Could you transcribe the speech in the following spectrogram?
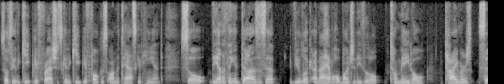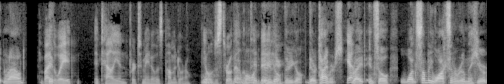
So it's going to keep you fresh, it's going to keep you focused on the task at hand. So the other thing it does is that if you look, and I have a whole bunch of these little tomato timers sitting around. By If- the way, Italian for tomato is pomodoro. Yeah, oh, we'll just throw that Yeah, little well, tidbit there you in go. there. There you go. They're timers, Yeah. right? And so once somebody walks in a room, they hear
